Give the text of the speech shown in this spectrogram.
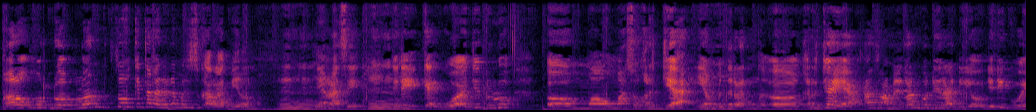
kalau umur 20-an tuh kita kadang-kadang masih suka labil Mhm. ya nggak sih jadi kayak gua aja dulu eh, mau masuk kerja yang Mhm. beneran eh, kerja ya kan selama ini kan gue di radio jadi gue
